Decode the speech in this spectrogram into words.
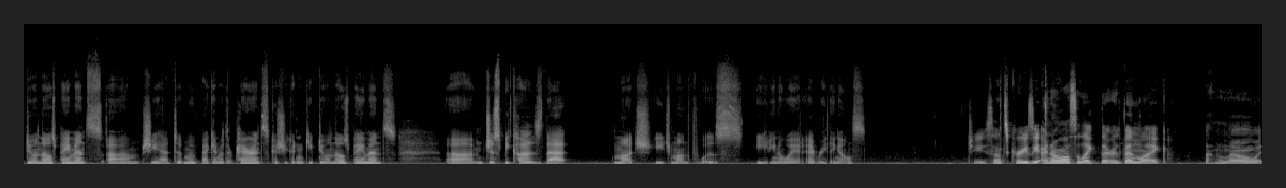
doing those payments. Um, she had to move back in with her parents because she couldn't keep doing those payments, um, just because that much each month was eating away at everything else. Jeez, that's crazy. I know also like there's been like I don't know what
